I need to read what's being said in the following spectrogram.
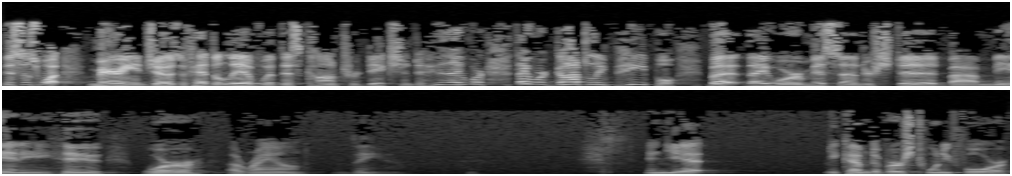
This is what Mary and Joseph had to live with this contradiction to who they were. They were godly people, but they were misunderstood by many who were around them. And yet, you come to verse 24,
